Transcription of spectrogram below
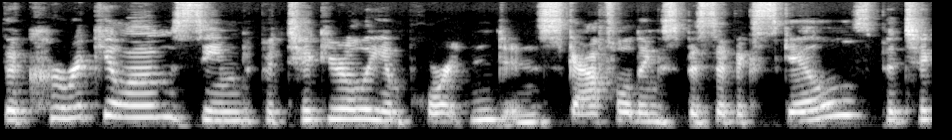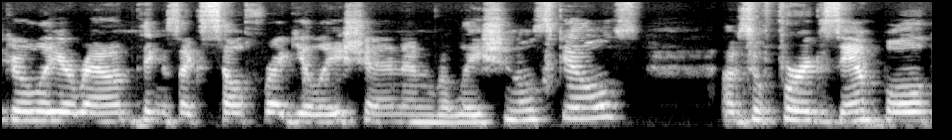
the curriculum seemed particularly important in scaffolding specific skills, particularly around things like self regulation and relational skills. Um, so, for example,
